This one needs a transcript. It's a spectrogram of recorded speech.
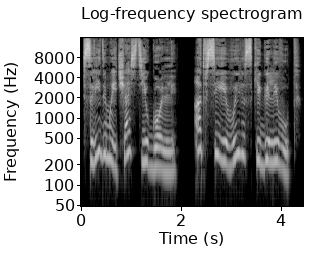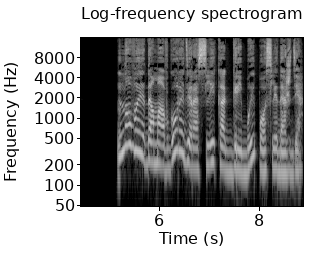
с видимой частью Голли от всей вывески «Голливуд». Новые дома в городе росли как грибы после дождя,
